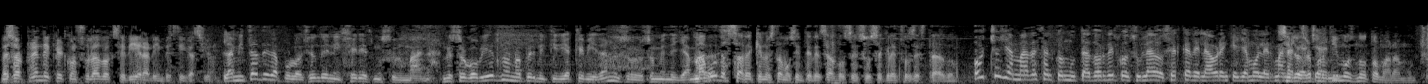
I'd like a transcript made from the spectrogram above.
Me sorprende que el consulado accediera a la investigación. La mitad de la población de Nigeria es musulmana. Nuestro gobierno no permitiría que vieran nuestro resumen de llamadas. Mabuda sabe que no estamos interesados en sus secretos de Estado. Ocho llamadas al conmutador del consulado cerca de la hora en que llamó la hermana Si de las Ayani. repartimos no tomará mucho.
